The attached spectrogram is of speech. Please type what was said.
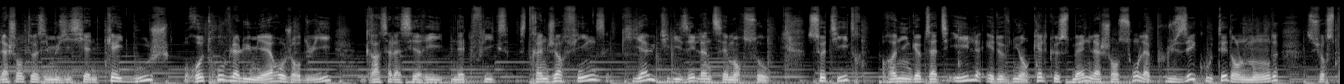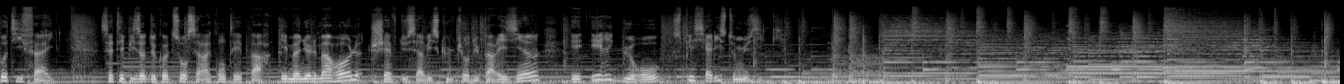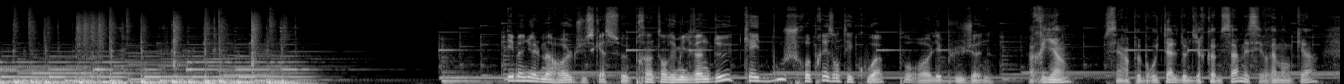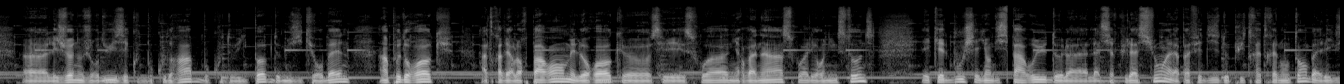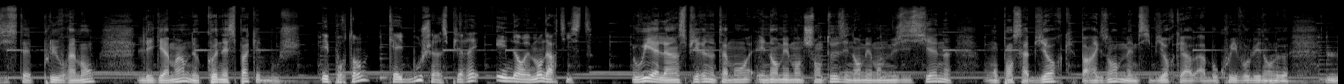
La chanteuse et musicienne Kate Bush retrouve la lumière aujourd'hui grâce à la série Netflix Stranger Things qui a utilisé l'un de ses morceaux. Ce titre, Running Up That Hill, est devenu en quelques semaines la chanson la plus écoutée dans le monde sur Spotify. Cet épisode de Code Source est raconté par Emmanuel Marolles, chef du service culture du Parisien, et Éric Bureau, spécialiste musique. Emmanuel Marolles, jusqu'à ce printemps 2022, Kate Bush représentait quoi pour euh, les plus jeunes? Rien. C'est un peu brutal de le dire comme ça, mais c'est vraiment le cas. Euh, les jeunes aujourd'hui, ils écoutent beaucoup de rap, beaucoup de hip-hop, de musique urbaine, un peu de rock à travers leurs parents, mais le rock, euh, c'est soit Nirvana, soit les Rolling Stones. Et Kate Bush ayant disparu de la, circulation, elle n'a pas fait 10 depuis très très longtemps, bah, elle n'existait plus vraiment. Les gamins ne connaissent pas Kate Bush. Et pourtant, Kate Bush a inspiré énormément d'artistes. Oui, elle a inspiré notamment énormément de chanteuses, énormément de musiciennes. On pense à Björk, par exemple, même si Björk a, beaucoup évolué dans le,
